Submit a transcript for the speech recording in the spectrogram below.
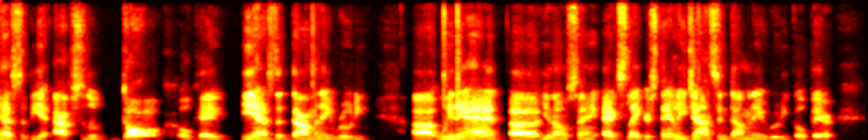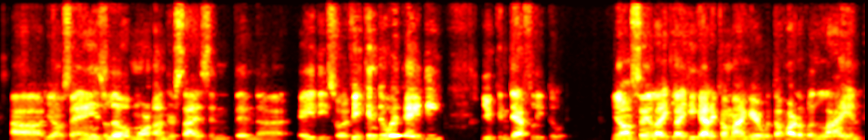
has to be an absolute dog. Okay, he has to dominate Rudy. Uh, we didn't have, uh, you know, saying ex Laker Stanley Johnson dominate Rudy Gobert. Uh, you know, saying he's a little more undersized than than uh, AD. So if he can do it, AD, you can definitely do it. You know what I'm saying? Like, like he got to come out here with the heart of a lion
